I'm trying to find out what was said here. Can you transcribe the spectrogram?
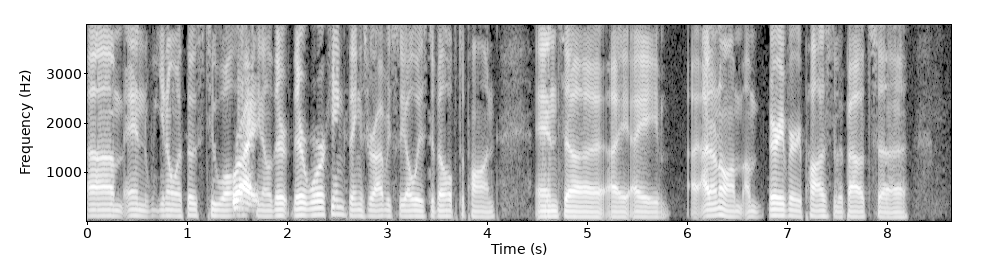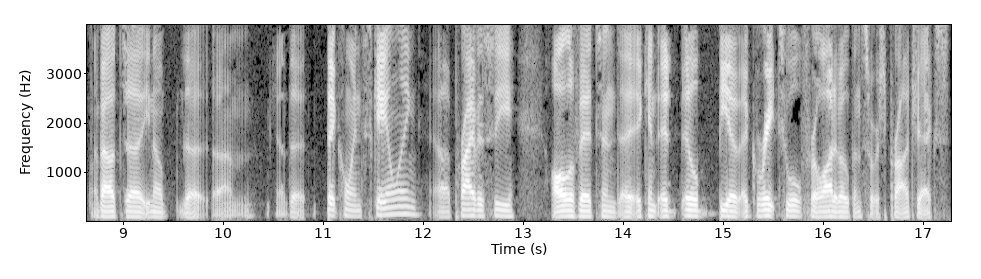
Um, and you know, with those two wallets, Right. you know, they're they're working. Things are obviously always developed upon, and uh, I, I I don't know. I'm I'm very very positive about uh, about uh, you know the um, you know the Bitcoin scaling, uh, privacy, all of it, and uh, it can it, it'll be a, a great tool for a lot of open source projects,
